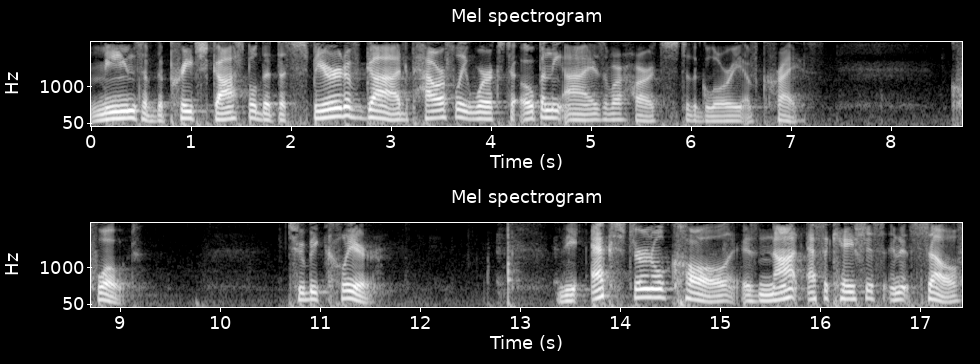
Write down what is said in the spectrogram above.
means of the preached gospel that the Spirit of God powerfully works to open the eyes of our hearts to the glory of Christ. Quote to be clear, the external call is not efficacious in itself,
